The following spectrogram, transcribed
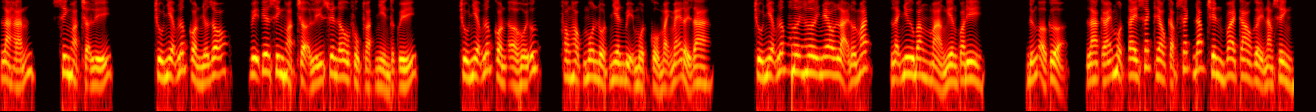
là hắn, sinh hoạt trợ lý. Chủ nhiệm lớp còn nhớ rõ, vị kia sinh hoạt trợ lý xuyên Âu phục thoạt nhìn thực quý. Chủ nhiệm lớp còn ở hồi ức, phòng học môn đột nhiên bị một cổ mạnh mẽ đẩy ra. Chủ nhiệm lớp hơi hơi nheo lại đôi mắt, lạnh như băng mà nghiêng qua đi. Đứng ở cửa, là cái một tay sách theo cặp sách đắp trên vai cao gầy nam sinh.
